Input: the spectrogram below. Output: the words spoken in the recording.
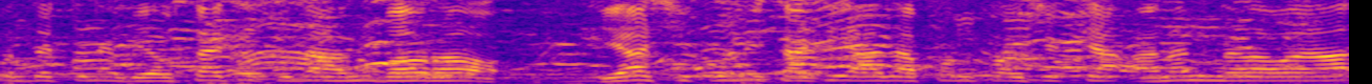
पद्धतीने व्यवसायाचा सुद्धा अनुभव राहावा या शिकवणीसाठी आज आपण पाहू शकता आनंद मेळावा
